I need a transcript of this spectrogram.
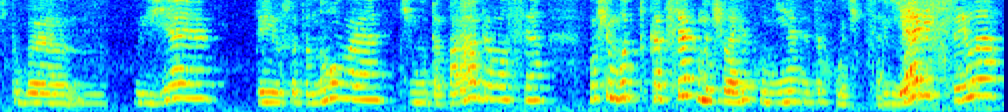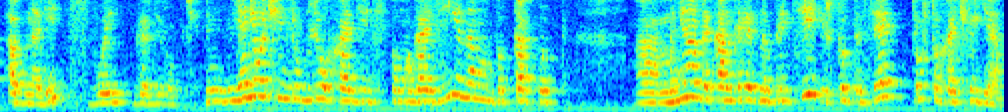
чтобы, уезжая, ты что-то новое, чему-то порадовался. В общем, вот как всякому человеку мне это хочется. Я решила обновить свой гардеробчик. Я не очень люблю ходить по магазинам, вот так вот. А, мне надо конкретно прийти и что-то взять, то, что хочу я.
